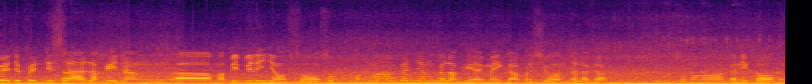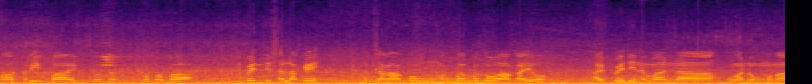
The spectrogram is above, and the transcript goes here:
dumidepende sa laki ng ah, mabibili nyo. So, so pag mga ganyang kalaki ay may kapresyuhan talaga. So mga ganito, mga 3.5 pat- pababa, depende sa laki. At saka kung magpapagawa kayo, ay pwede naman na kung anong mga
